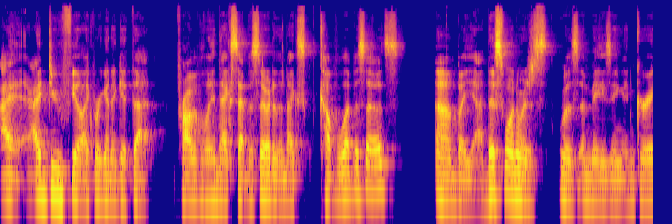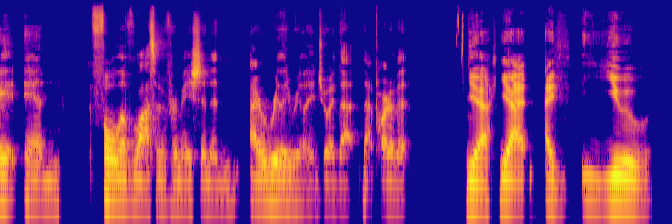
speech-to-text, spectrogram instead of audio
I I do feel like we're gonna get that probably next episode or the next couple episodes. Um, but yeah, this one was was amazing and great and full of lots of information, and I really really enjoyed that that part of it. Yeah, yeah, I you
